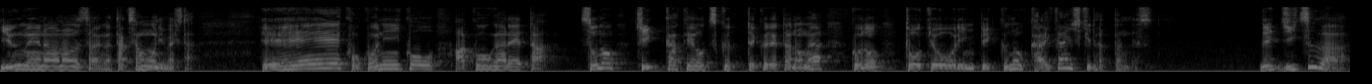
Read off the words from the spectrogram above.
有名なアナウンサーがたくさんおりました。えー、ここにこう憧れた。そのきっかけを作ってくれたのがこの東京オリンピックの開会式だったんです。で実は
